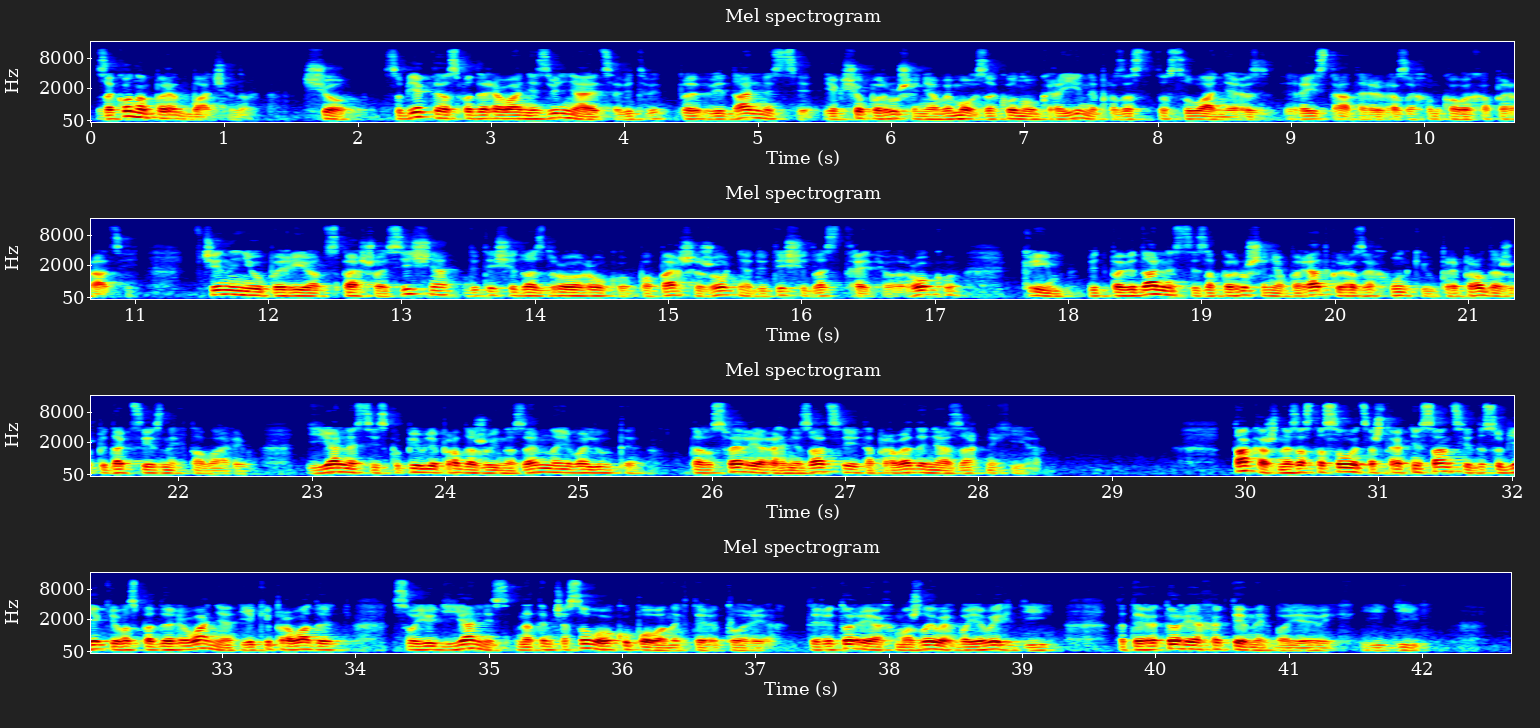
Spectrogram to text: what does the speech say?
Законом передбачено, що суб'єкти господарювання звільняються від відповідальності, якщо порушення вимог закону України про застосування реєстраторів розрахункових операцій вчинені у період з 1 січня 2022 року по 1 жовтня 2023 року, крім відповідальності за порушення порядку розрахунків при продажу підакцизних товарів, діяльності з купівлі-продажу іноземної валюти та у сфері організації та проведення азартних ігор. Також не застосовуються штрафні санкції до суб'єктів господарювання, які проводять свою діяльність на тимчасово окупованих територіях, територіях можливих бойових дій та територіях активних бойових дій.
